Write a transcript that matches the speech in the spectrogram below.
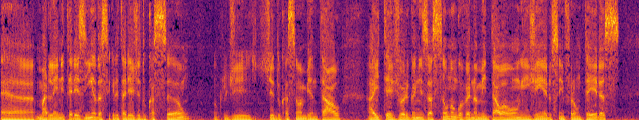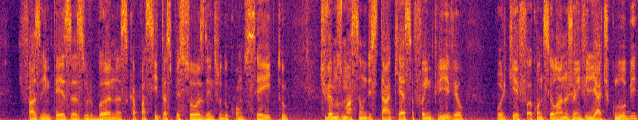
é, Marlene Terezinha da Secretaria de Educação, núcleo de, de Educação Ambiental. Aí teve organização não governamental, a ONG Engenheiros Sem Fronteiras, que faz limpezas urbanas, capacita as pessoas dentro do conceito. Tivemos uma ação destaque, essa foi incrível. porque foi, aconteceu lá no Joinville Yacht Clube.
